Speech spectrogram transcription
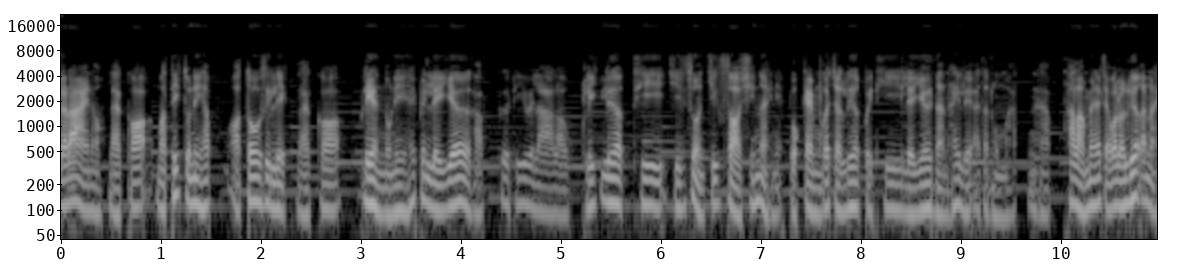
ก็ได้เนาะแล้วก็มาติ๊กตัวนี้ครับ auto select แล้วก็เปลี่ยนตรงนี้ให้เป็นเลเยอร์ครับ เพื่อที่เวลาเราคลิกเลือกที่ชิ้นส่วนจิ๊กซอว์ชิ้นไหนเนี่ย โปรแกรมก็จะเลือกไปที่เลเยอร์นั้นให้เลยอัตโนมัตินะครับ ถ้าเราไม่แน่ใจว่าเราเลือกอันไหน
